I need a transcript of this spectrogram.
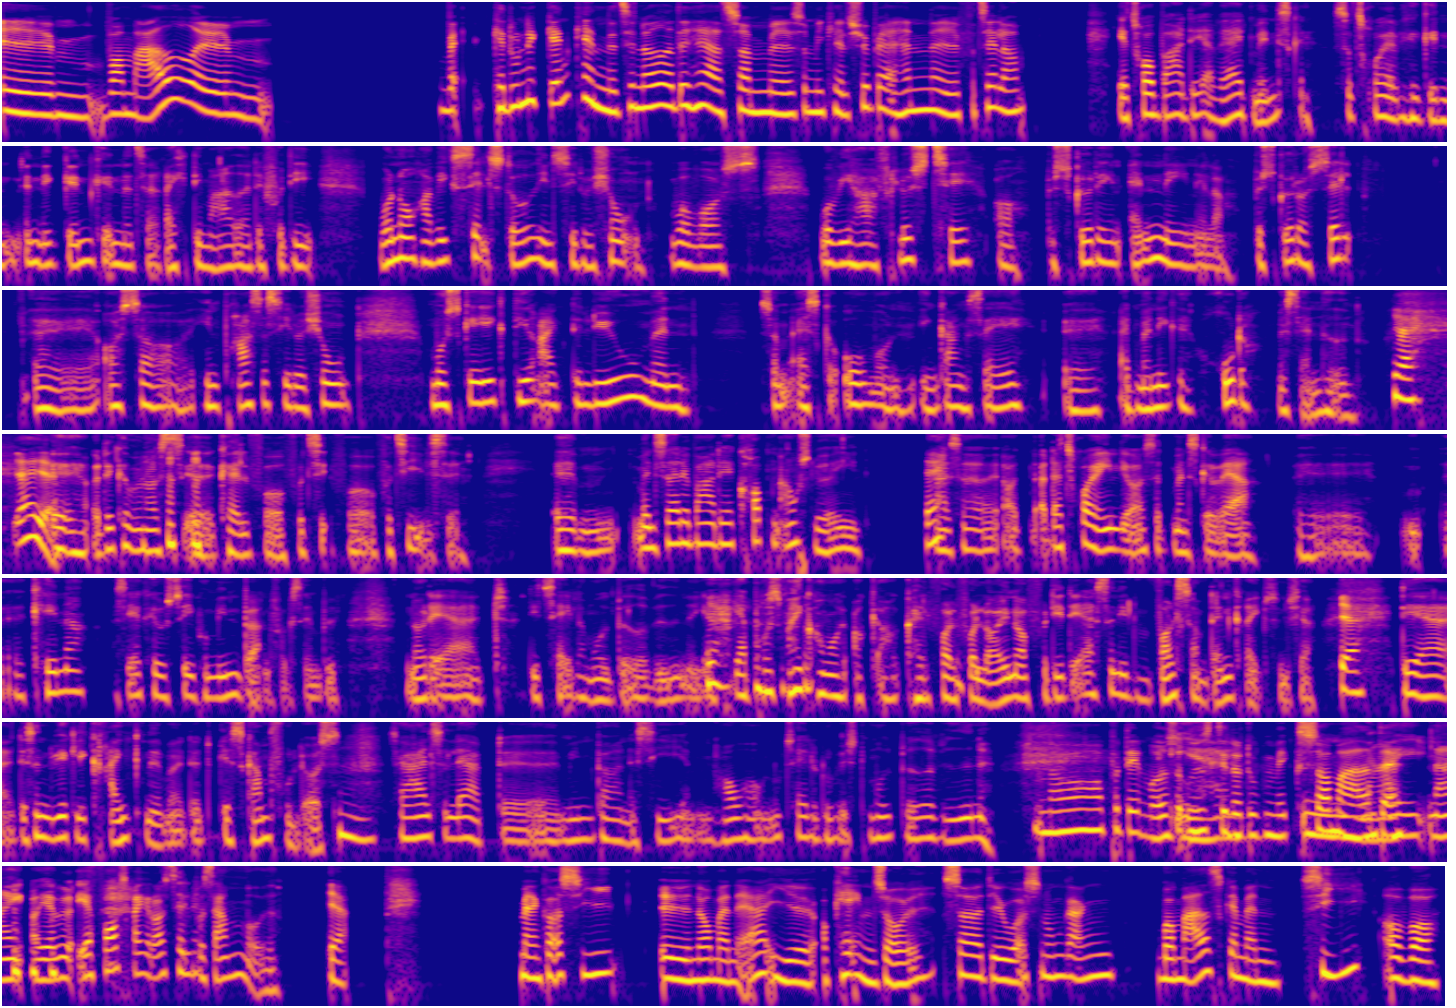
Øh, hvor meget... Øh, kan du ikke genkende til noget af det her, som, øh, som Michael Sjøberg han øh, fortæller om? Jeg tror bare, det at være et menneske, så tror jeg, vi kan gen, øh, genkende til rigtig meget af det, fordi hvornår har vi ikke selv stået i en situation, hvor, vores, hvor vi har haft lyst til at beskytte en anden en, eller beskytte os selv, øh, og så i en pressesituation, måske ikke direkte lyve, men som Asger Aumund engang sagde, øh, at man ikke rutter med sandheden. Ja, ja, ja. Øh, og det kan man også øh, kalde for, for, for fortielse. Øhm, men så er det bare det, at kroppen afslører en. Ja. Altså, og, og der tror jeg egentlig også, at man skal være øh, øh, kender. Altså jeg kan jo se på mine børn for eksempel, når det er, at de taler mod bedre vidne. Jeg, ja. jeg bryder mig ikke om at, at kalde folk for løgner, fordi det er sådan et voldsomt angreb, synes jeg. Ja. Det, er, det er sådan virkelig krænkende, men det bliver skamfuldt også. Mm. Så jeg har altid lært øh, mine børn at sige, jamen hov, hov, nu taler du vist mod bedre vidne. Nå, på den måde, så ja. udstiller du dem ikke så meget Nej, endda. nej, og jeg, jeg foretrækker det også selv på samme måde. Ja. Man kan også sige, øh, når man er i øh, orkanens øje, så er det jo også nogle gange, hvor meget skal man sige, og hvor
